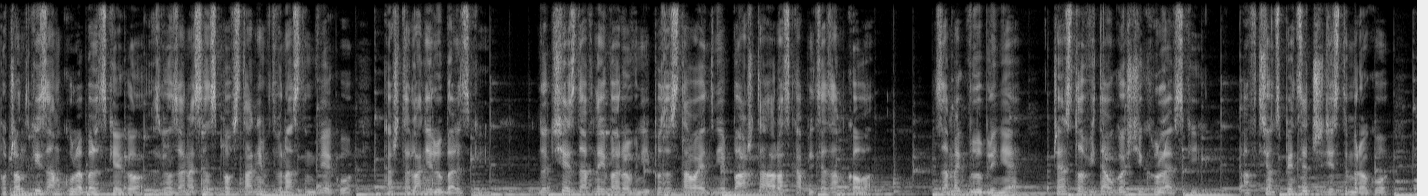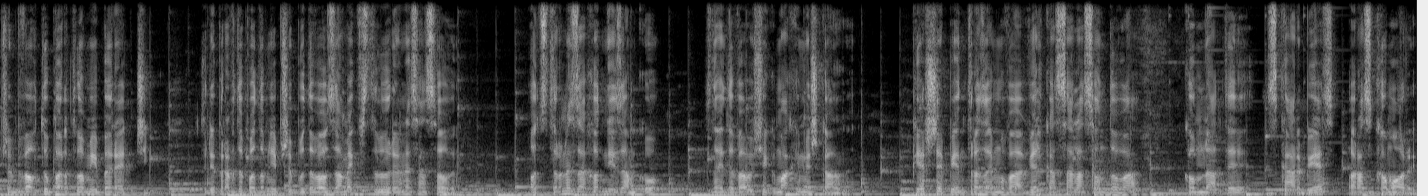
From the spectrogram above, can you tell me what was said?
Początki zamku lubelskiego związane są z powstaniem w XII wieku kasztelanii lubelskiej. Do dzisiaj z dawnej warowni pozostała jedynie baszta oraz kaplica zamkowa. Zamek w Lublinie często witał gości królewskich, a w 1530 roku przebywał tu Bartłomiej Berecci, który prawdopodobnie przebudował zamek w stylu renesansowym. Od strony zachodniej zamku znajdowały się gmachy mieszkalne. Pierwsze piętro zajmowała wielka sala sądowa, komnaty, skarbiec oraz komory.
